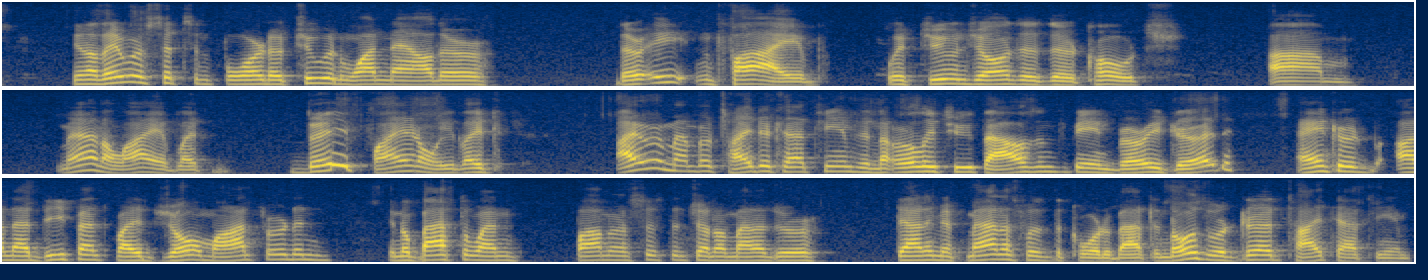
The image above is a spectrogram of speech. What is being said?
you know, they were six and four. They're two and one now. They're they're eight and five with June Jones as their coach. Um, man alive, like they finally like. I remember Tiger Cat teams in the early 2000s being very good, anchored on that defense by Joe Montford and you know back to when Bomber assistant general manager Danny McManus was the quarterback, and those were good Ticat teams.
